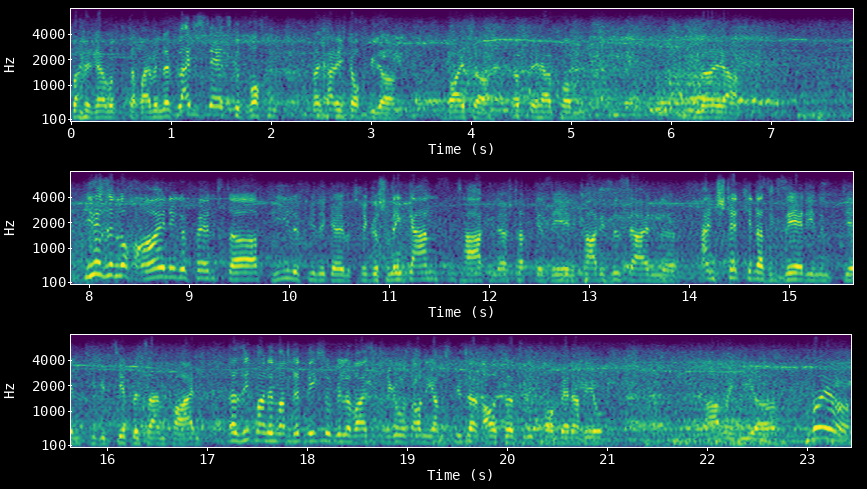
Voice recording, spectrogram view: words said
bei Real Madrid dabei bin. Vielleicht ist der jetzt gebrochen, dann kann ich doch wieder weiter öfter herkommen. Naja. Hier sind noch einige da, viele, viele gelbe Trikots, schon den ganzen Tag in der Stadt gesehen. Cadiz ist ja ein, ein Städtchen, das sich sehr identifiziert mit seinem Verein. Da sieht man in Madrid nicht so viele weiße Trikots, auch nicht am Spieltag aus, natürlich vom Bernabeu. Aber hier, naja,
